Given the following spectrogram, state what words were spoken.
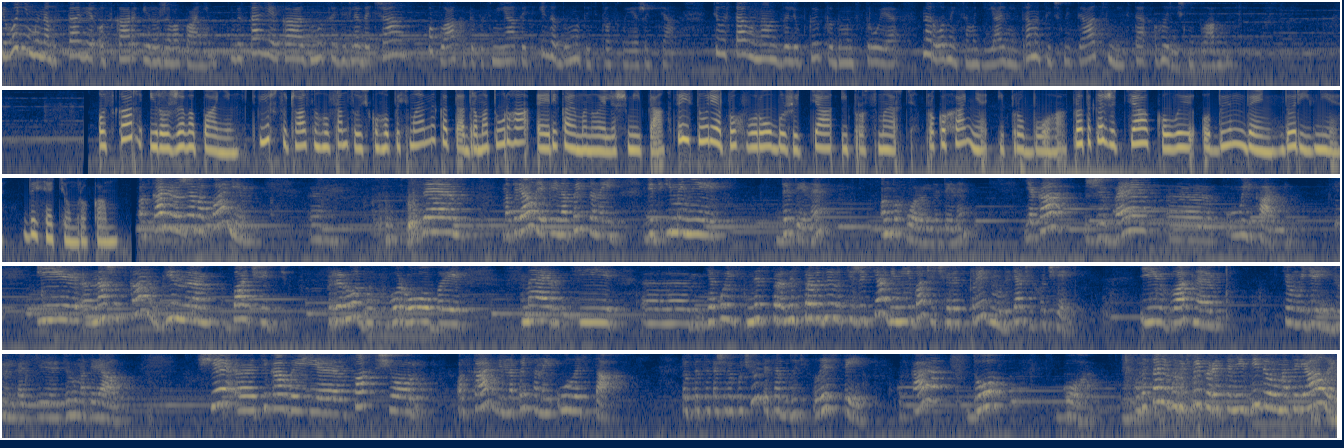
Сьогодні ми на виставі Оскар і рожева пані. Виставі, яка змусить глядача поплакати, посміятись і задуматись про своє життя. Цю виставу нам залюбки продемонструє народний самодіяльний драматичний театр міста Горішні Плавні. Оскар і рожева пані твір сучасного французького письменника та драматурга Еріка Еммануеля Шміта. Це історія про хворобу, життя і про смерть, про кохання і про Бога, про таке життя, коли один день дорівнює десятьом рокам. Оскар і рожева пані це матеріал, який написаний від імені дитини, онкохворої дитини, яка живе е, у лікарні. І е, наш Оскар він е, бачить природу хвороби, смерті, якоїсь несправедливості життя. Він її бачить через призму дитячих очей. І, власне, в цьому є ізюмінка ці- цього матеріалу. Ще цікавий факт, що Оскар він написаний у листах. Тобто, все те, що ви почуєте, це будуть листи Оскара до Бога. У виставі будуть використані відеоматеріали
